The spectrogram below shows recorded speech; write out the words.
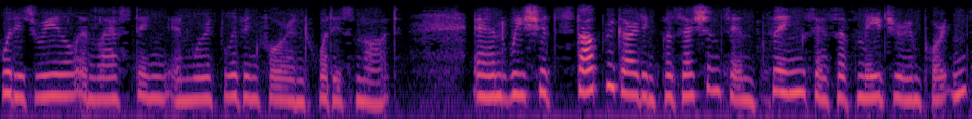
what is real and lasting and worth living for and what is not. And we should stop regarding possessions and things as of major importance.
